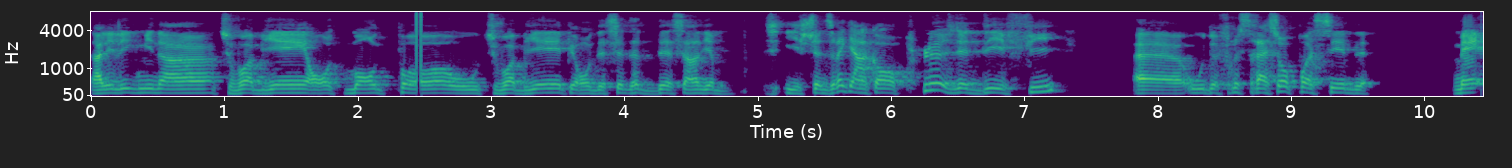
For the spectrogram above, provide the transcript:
dans les ligues mineures, tu vois bien, on te monte pas, ou tu vois bien, puis on décide de te descendre. je te dirais qu'il y a encore plus de défis euh, ou de frustrations possibles. Mais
